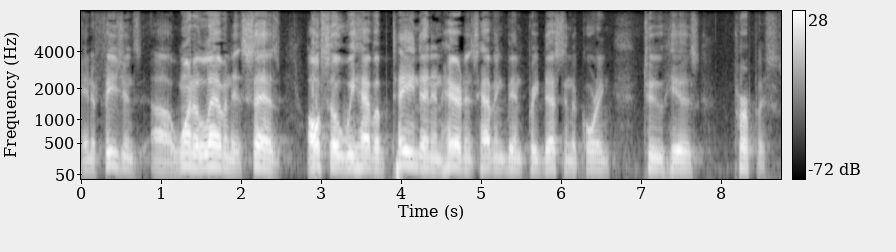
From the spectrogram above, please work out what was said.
In Ephesians uh, 1.11 it says, Also we have obtained an inheritance having been predestined according to his purpose.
